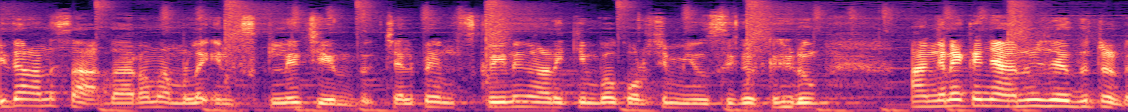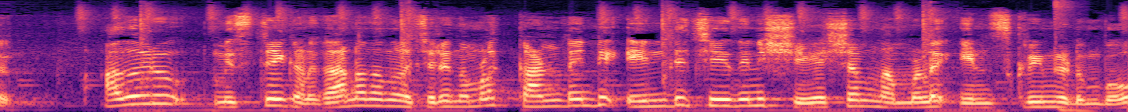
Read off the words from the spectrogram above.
ഇതാണ് സാധാരണ നമ്മൾ എൻ സ്ക്രീനിൽ ചെയ്യുന്നത്. ചിലപ്പോൾ എൻ സ്ക്രീന് കാണിക്കുമ്പോൾ കുറച്ച് മ്യൂസിക് ഒക്കെ ഇടും. അങ്ങനെയൊക്കെ ഞാനും ചെയ്തിട്ടുണ്ട്. അതൊരു മിസ്റ്റേക്കാണ് കാരണം എന്താണെന്ന് വെച്ചാൽ നമ്മളെ കണ്ടന്റ് എൻഡ് ചെയ്തതിന് ശേഷം നമ്മൾ എൻ സ്ക്രീൻ ഇടുമ്പോൾ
